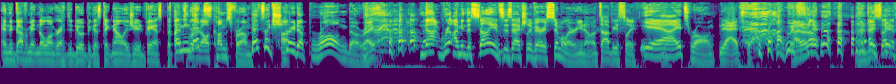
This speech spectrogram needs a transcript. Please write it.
and the government no longer had to do it because technology advanced. But that's where it all comes from. That's like straight up wrong, though, right? Not real. I mean, the science is actually very similar. You know, it's obviously. yeah, it's wrong. yeah, it's wrong. I, I don't say- know. I'm just saying.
